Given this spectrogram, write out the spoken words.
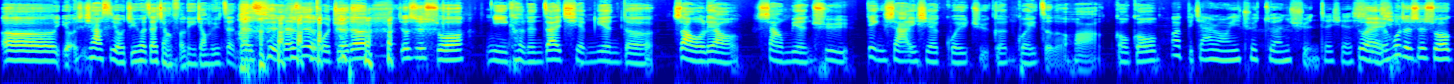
呃，有下次有机会再讲分离焦虑症，但是但是我觉得 就是说，你可能在前面的照料上面去定下一些规矩跟规则的话，狗狗会比较容易去遵循这些事情，对，或者是说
